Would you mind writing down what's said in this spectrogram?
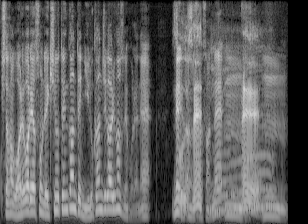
岸田さん我々はその歴史の転換点にいる感じがありますねこれね。ね、そうですね。ね。うん、ええー、うん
